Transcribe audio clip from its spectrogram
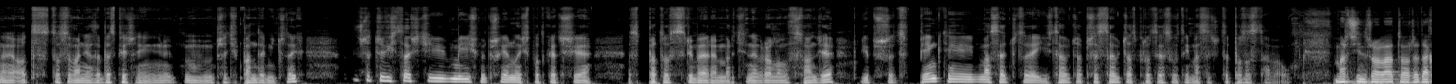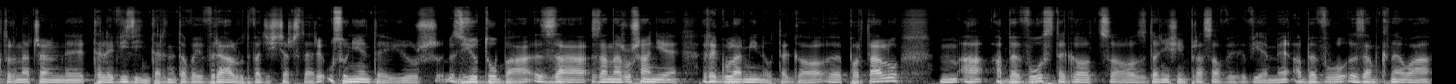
e, od stosowania zabezpieczeń mm, przeciwpandemicznych. W rzeczywistości mieliśmy przyjemność spotkać się z patostreamerem Marcinem Rolą w sądzie, gdzie przyszedł w pięknej maseczce i cały czas, przez cały czas procesu w tej maseczce pozostawał. Marcin Rola to redaktor naczelny telewizji internetowej w Realu 24, usuniętej już z YouTube'a za, za naruszanie regulaminu tego e, portalu, mm, a ABW, z tego co z doniesień prasowych wiemy, ABW zamknęła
